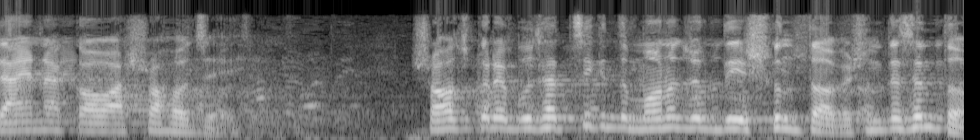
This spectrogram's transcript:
যায় না কওয়া সহজে। সহজ করে বুঝাচ্ছি, কিন্তু মনোযোগ দিয়ে শুনতে হবে, শুনতেছেন তো?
